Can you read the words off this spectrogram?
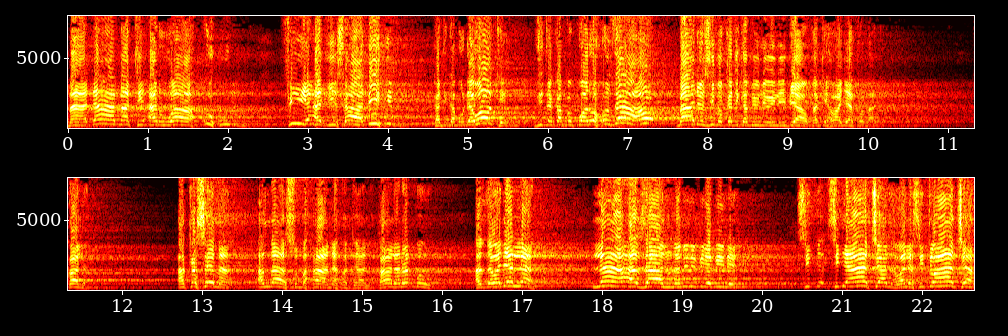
maadamati arwahuhum fi ajsadihim katika muda wote zitakapokuwa roho zao bado zimo katika viwiliwili vyao. Make hawajafa bado qala. Akasema Allah subhanahu wa ta'ala. Qala rabbu azza wa jalla la azalu. Na mimi vile vile sijaacha na wala sitoacha.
